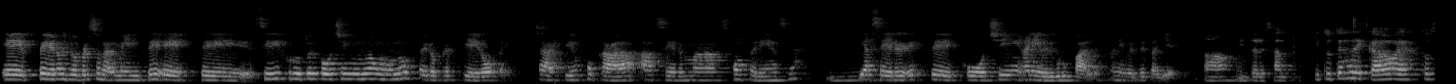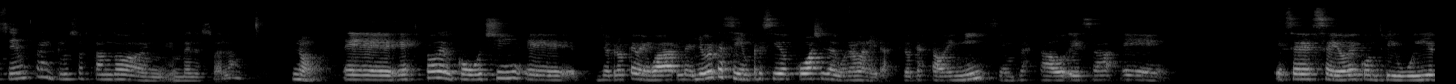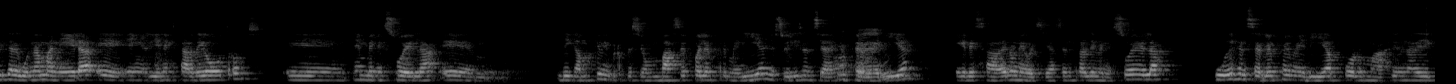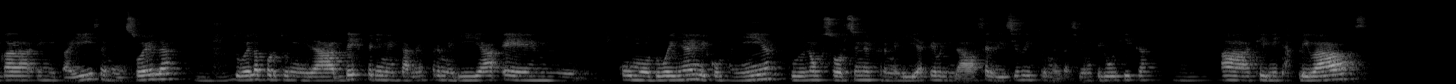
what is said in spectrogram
Eh, pero yo personalmente este, sí disfruto el coaching uno a uno, pero prefiero, o sea, estoy enfocada a hacer más conferencias y hacer este coaching a nivel grupal, a nivel de talleres. Ah, interesante. ¿Y tú te has dedicado a esto siempre, incluso estando en, en Venezuela? No, eh, esto del coaching, eh, yo creo que vengo a darle, yo creo que siempre he sido coach de alguna manera, creo que ha estado en mí, siempre ha estado esa, eh, ese deseo de contribuir de alguna manera eh, en el bienestar de otros. Eh, en Venezuela, eh, digamos que mi profesión base fue la enfermería, yo soy licenciada en enfermería, egresada de la Universidad Central de Venezuela, pude ejercer la enfermería por más de una década en mi país, en Venezuela tuve la oportunidad de experimentar la enfermería em, como dueña de mi compañía. Tuve un outsourcing de enfermería que brindaba servicios de instrumentación quirúrgica a clínicas privadas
